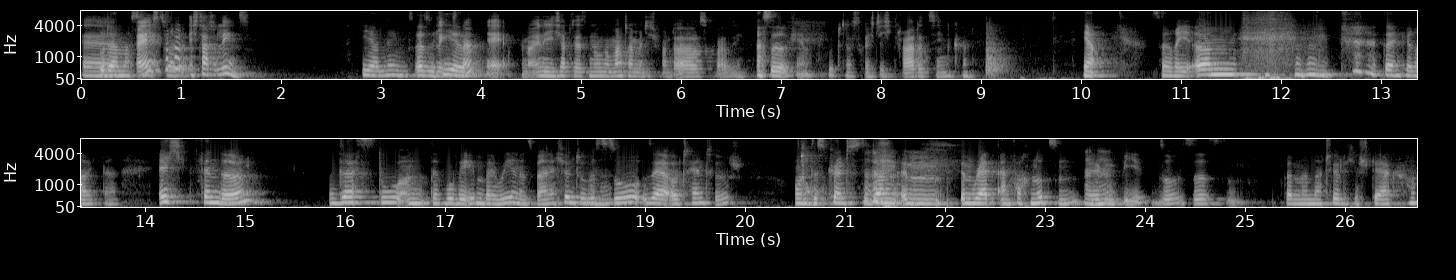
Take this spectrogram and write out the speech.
Äh, Oder machst du rechts oder? Ich dachte links. Ja, links. Also Links, hier. ne? Ja, ja, genau. Nee, ich habe es jetzt nur gemacht, damit ich von da aus quasi Ach so, okay, gut. das richtig gerade ziehen kann. Ja, sorry. Ähm, dein Charakter. Ich finde, dass du, und da, wo wir eben bei Realness waren, ich finde, du bist so sehr authentisch. Und das könntest du dann im, im Rap einfach nutzen, irgendwie. So es ist eine natürliche Stärke.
